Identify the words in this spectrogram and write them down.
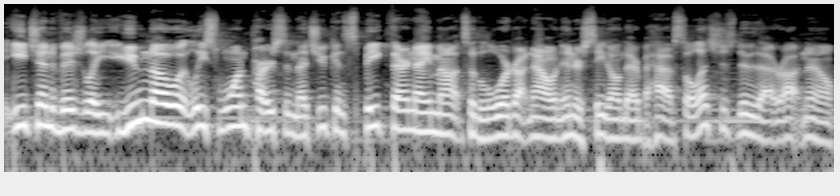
each individually, you know at least one person that you can speak their name out to the Lord right now and intercede on their behalf. So, let's just do that right now.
